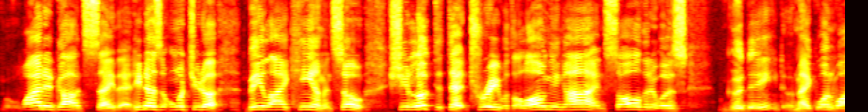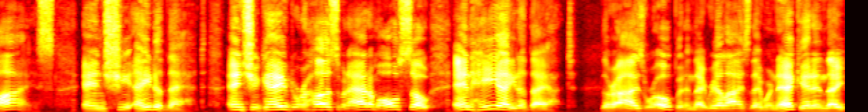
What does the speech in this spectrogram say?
Why did God say that? He doesn't want you to be like Him. And so she looked at that tree with a longing eye and saw that it was good to eat. It would make one wise. And she ate of that. And she gave to her husband Adam also, and he ate of that. Their eyes were open and they realized they were naked and they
